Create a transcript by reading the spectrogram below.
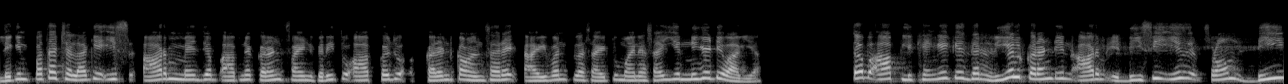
लेकिन पता चला कि इस आर्म में जब आपने करंट फाइंड करी तो आपका जो करंट का आंसर है I one plus I two minus I ये निगेटिव आ गया। तब आप लिखेंगे कि the real current in arm DC is from D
